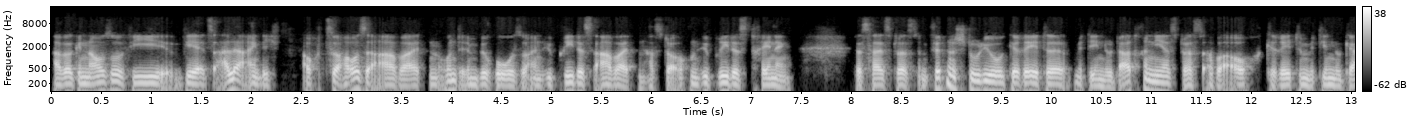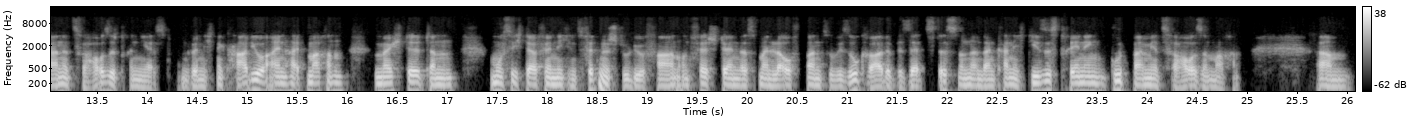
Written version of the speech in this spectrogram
Aber genauso wie wir jetzt alle eigentlich auch zu Hause arbeiten und im Büro, so ein hybrides Arbeiten, hast du auch ein hybrides Training. Das heißt, du hast im Fitnessstudio Geräte, mit denen du da trainierst, du hast aber auch Geräte, mit denen du gerne zu Hause trainierst. Und wenn ich eine Cardio-Einheit machen möchte, dann muss ich dafür nicht ins Fitnessstudio fahren und feststellen, dass mein Laufband sowieso gerade besetzt ist, sondern dann kann ich dieses Training gut bei mir zu Hause machen. Ähm,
